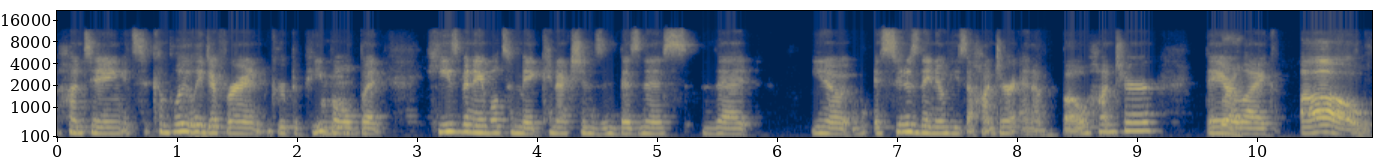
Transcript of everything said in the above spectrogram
hunting, it's a completely different group of people. Mm-hmm. But he's been able to make connections in business that you know, as soon as they know he's a hunter and a bow hunter, they right. are like, oh,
